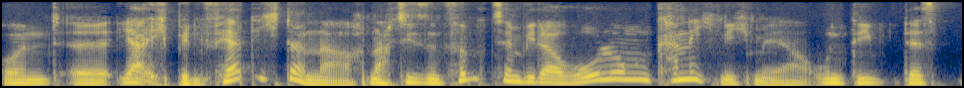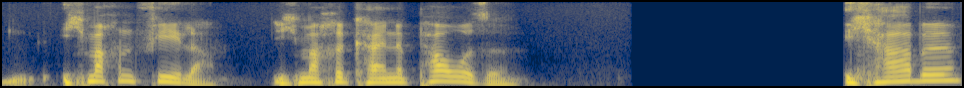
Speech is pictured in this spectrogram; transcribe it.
Und äh, ja, ich bin fertig danach. Nach diesen 15 Wiederholungen kann ich nicht mehr. Und die, das, ich mache einen Fehler. Ich mache keine Pause. Ich habe,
